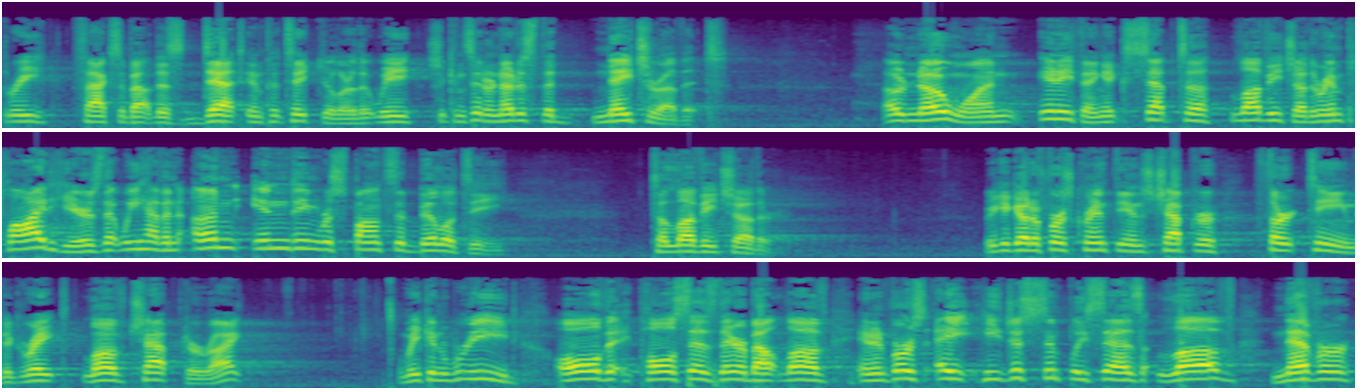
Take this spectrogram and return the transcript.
three facts about this debt in particular that we should consider. Notice the nature of it. Owe no one anything except to love each other. Implied here is that we have an unending responsibility to love each other. We could go to 1 Corinthians chapter 13, the great love chapter, right? We can read all that Paul says there about love, and in verse 8, he just simply says, Love never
